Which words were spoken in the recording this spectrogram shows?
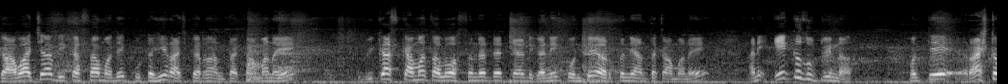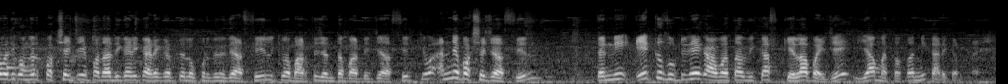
गावाच्या विकासामध्ये कुठंही राजकारण आणता कामा नये. विकास कामं चालू असताना त्या त्या ठिकाणी कोणत्याही अडचणी आणता कामा नये. आणि एकजुटीनं पण ते राष्ट्रवादी काँग्रेस पक्षाचे पदाधिकारी कार्यकर्ते लोकप्रतिनिधी असतील किंवा भारतीय जनता पार्टीचे असतील किंवा अन्य पक्षाचे असतील त्यांनी एकजुटीने गावाचा विकास केला पाहिजे या मताचा मी कार्यकर्ता आहे.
